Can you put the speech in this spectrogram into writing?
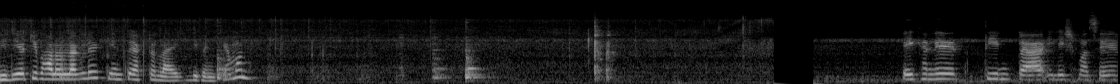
ভিডিওটি ভালো লাগলে কিন্তু একটা লাইক দিবেন, কেমন? এইখানে তিনটা ইলিশ মাছের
